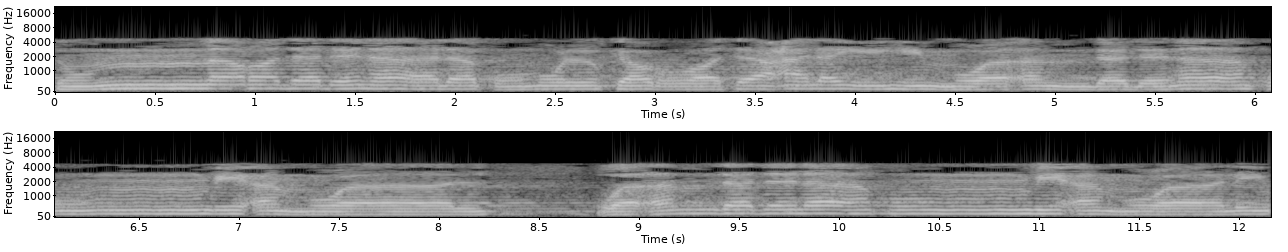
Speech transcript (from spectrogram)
ثم رددنا لكم الكرة عليهم وأمددناكم بأموال وأمددناكم بأموال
